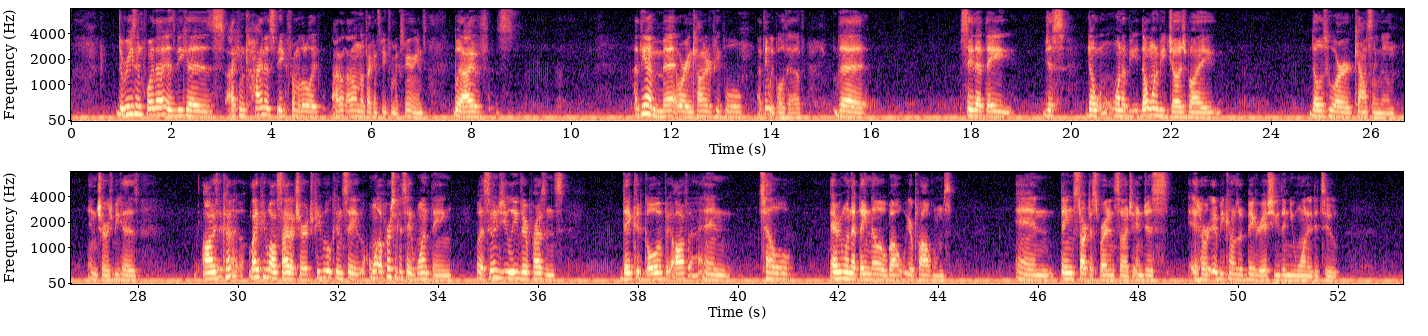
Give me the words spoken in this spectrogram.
The reason for that is because I can kind of speak from a little. I don't. I don't know if I can speak from experience, but I've. I think I've met or encountered people. I think we both have that say that they just don't want to be don't want to be judged by those who are counseling them in church because obviously kind of like people outside of church people can say a person can say one thing but as soon as you leave their presence they could go off and tell everyone that they know about your problems. And things start to spread and such and just it hurt it becomes a bigger issue than you wanted it to.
